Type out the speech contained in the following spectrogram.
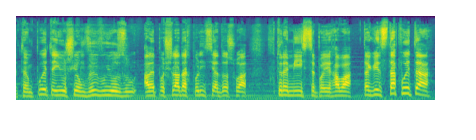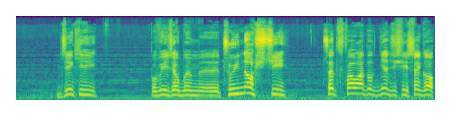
y, tę płytę już ją wywiózł, ale po śladach policja doszła, w które miejsce pojechała. Tak więc ta płyta dzięki, powiedziałbym, y, czujności przetrwała do dnia dzisiejszego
